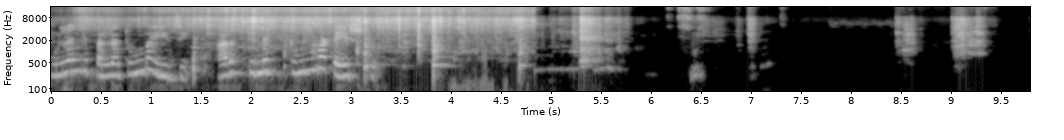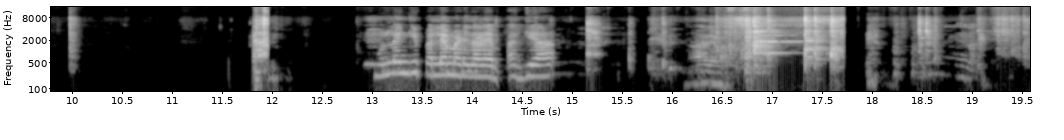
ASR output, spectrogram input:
ಮುಲ್ಲಂಗಿ ಪಲ್ಯ ತುಂಬ ಈಸಿ. ಅದಕ್ಕೆ ತಿನ್ನಕ್ಕೆ ತುಂಬ ಟೇಸ್ಟು ಮುಲ್ಲಂಗಿ ಪಲ್ಯ ಮಾಡಿದಾಳೆ ಭಾಗ್ಯ ಮಕ್ಕಳು ಚೆನ್ನಾಗಿ ಬಿಡ್ರಿ ಸುಮ್ಮನೆ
